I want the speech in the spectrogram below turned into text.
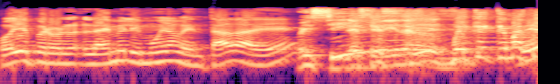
Oye, pero la Emily muy aventada, ¿eh? Güey, sí, Sí, es sí, es-. Güey, ¿qué, qué más ¿Ves?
